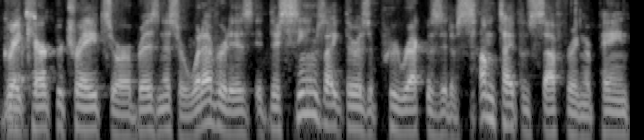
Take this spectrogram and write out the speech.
great yes. character traits or a business or whatever it is. It, there seems like there is a prerequisite of some type of suffering or pain.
